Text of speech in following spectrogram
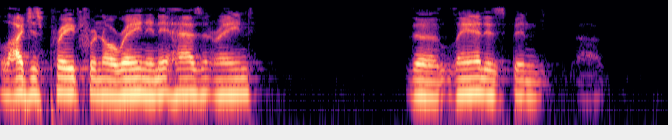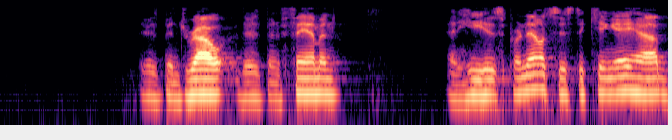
Elijah's prayed for no rain, and it hasn't rained. The land has been uh, there's been drought, there's been famine, and he has pronounced this to King Ahab.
